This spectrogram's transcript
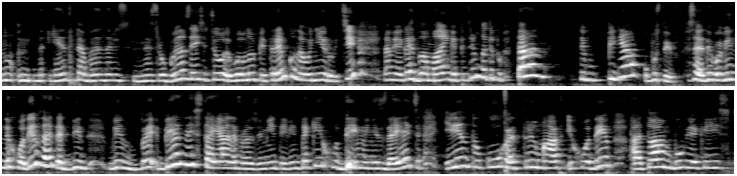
ну не- я не пам'ятаю, вони навіть не зробили, здається, цю головну підтримку на одній руці. Там якась була маленька підтримка, типу, тан. Типу, підняв, опустив. Все, типу, він не ходив, знаєте, він, блін, бідний Стоянов, розумієте, він такий худий, мені здається, і він ту кухар тримав і ходив, а там був якийсь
